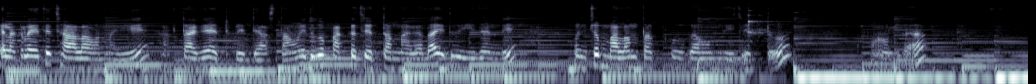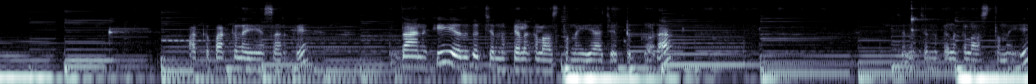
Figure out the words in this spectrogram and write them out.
పిలకలు అయితే చాలా ఉన్నాయి. అట్టాగే అట్టి పెట్టేస్తాము. ఇదిగో పక్క చెట్టు అన్నా కదా ఇది ఇదండి. కొంచెం బలం తక్కువగా ఉంది ఈ చెట్టు. మామూలుగా పక్క పక్కన అయ్యేసరికి దానికి ఎదుగు చిన్న పిలకలు వస్తున్నాయి ఆ చెట్టుకు కూడా. చిన్న చిన్న పిలకలు వస్తున్నాయి.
